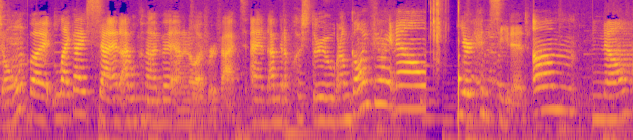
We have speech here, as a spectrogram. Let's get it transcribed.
don't. But like I said, I will come out of it and I know that for a fact and I'm gonna push through what I'm going through right now. You're conceited. Um, no.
